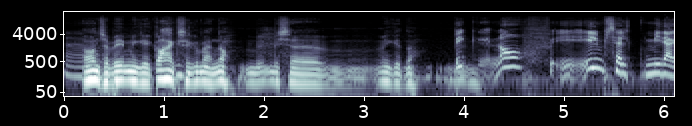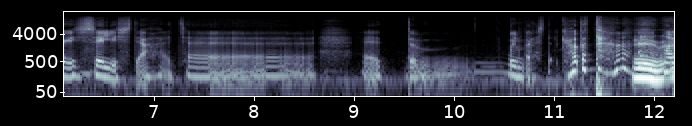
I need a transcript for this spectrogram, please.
on see mingi kaheksakümmend, noh, mis see, mingid noh? noh, ilmselt midagi sellist jah, et see, et võin pärast järgi vaadata. ei aga...,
